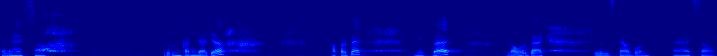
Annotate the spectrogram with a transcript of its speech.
and exhale. Turunkan dada. Upper back, mid back, lower back. Release tailbone. Exhale.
